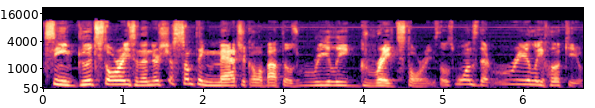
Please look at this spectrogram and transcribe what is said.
seen good stories, and then there's just something magical about those really great stories, those ones that really hook you.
